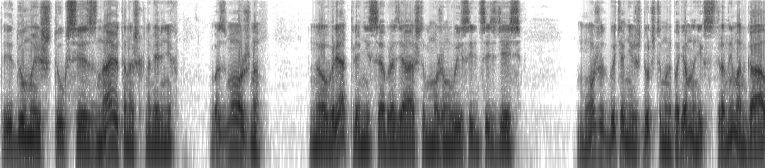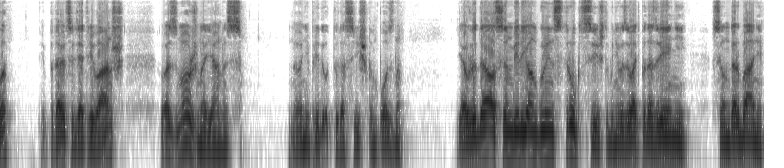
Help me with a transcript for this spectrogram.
Ты думаешь, туксы знают о наших намерениях? Возможно. Но вряд ли они сообразят, что мы можем высадиться здесь. Может быть, они ждут, что мы нападем на них со стороны Мангала и пытаются взять реванш. Возможно, Янес. Но они придут туда слишком поздно. Я уже дал Самбельонгу инструкции, чтобы не вызывать подозрений в Сундарбане.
